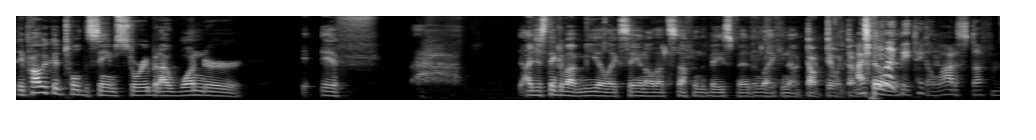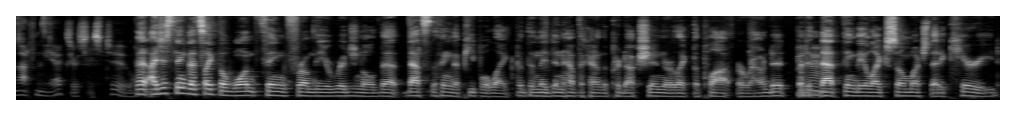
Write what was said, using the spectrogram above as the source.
they probably could have told the same story, but I wonder if I just think about Mia like saying all that stuff in the basement and like you know don't do it, don't I do feel it. like they take a lot of stuff from that from The Exorcist too. But I just think that's like the one thing from the original that that's the thing that people liked, but then they didn't have the kind of the production or like the plot around it. But it, Mhm. that thing they liked so much that it carried,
